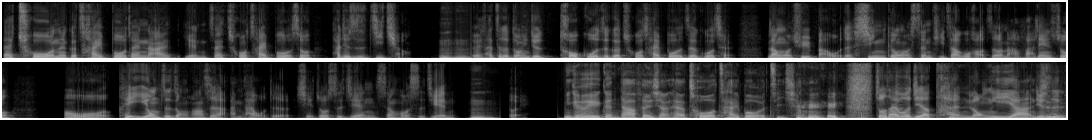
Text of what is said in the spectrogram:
在搓那个菜布，在拿盐在搓菜布的时候，它就是技巧。嗯哼，对，它这个东西就透过这个搓菜布的这个过程，让我去把我的心跟我身体照顾好之后，然后发现说，哦，我可以用这种方式来安排我的写作时间、生活时间。嗯，对，你可以跟大家分享一下搓菜布的技巧。搓菜布技巧很容易啊，你就是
